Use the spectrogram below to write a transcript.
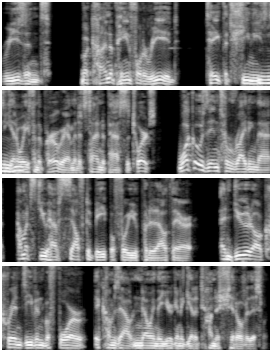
reasoned, but kind of painful to read take that she needs mm-hmm. to get mm-hmm. away from the program and it's time to pass the torch. What goes into writing that? How much do you have self debate before you put it out there? And do it all cringe even before it comes out, knowing that you're going to get a ton of shit over this one?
